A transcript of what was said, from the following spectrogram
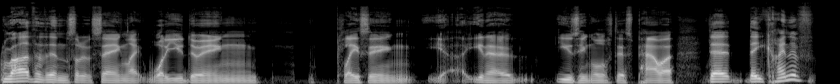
rather than sort of saying, like, what are you doing, placing, you know, using all of this power, they they kind of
